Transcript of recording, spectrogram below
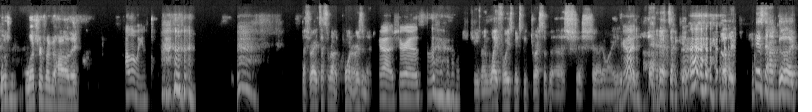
what's, what's your favorite holiday? Halloween. That's right. That's around the corner, isn't it? Yeah, it sure is. Jeez, my wife always makes me dress up. Uh, shit, shit, I don't want to. Good. it's, not good. it's not good.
